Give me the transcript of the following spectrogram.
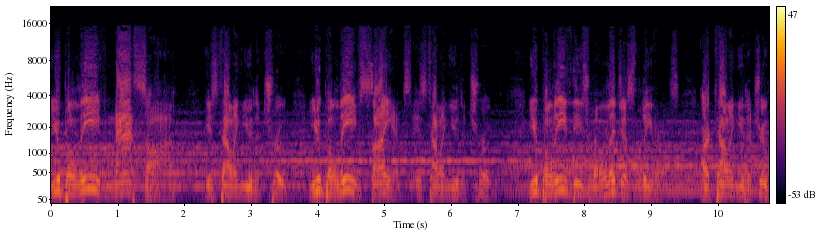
You believe NASA is telling you the truth. You believe science is telling you the truth. You believe these religious leaders are telling you the truth.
